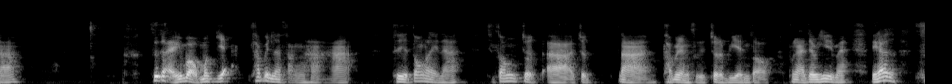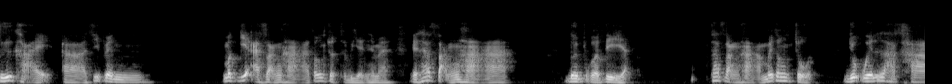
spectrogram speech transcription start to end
นะ ซื้อขายที่บอกเมื่อกี้ถ้าเป็นอสังหา เธอจะต้องอะไรนะ จะต้องจดอ่าจดอ่าทำเป็นหนังสือจดทะเบียนต่อพนักงานเจ้าหน้าที่ไหมหรือถ้าซื้อขายอ่าที่เป็นเมื่อกี้อสังหาต้องจดทะเบียนใช่ไหมแต่ถ้าสังหาโดยปกติอะถ้าสังหาไม่ต้องจด ยกเว้นราคา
